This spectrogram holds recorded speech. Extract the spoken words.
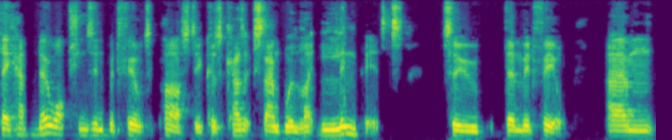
they had no options in midfield to pass to because Kazakhstan were like limpets to the midfield. Um,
